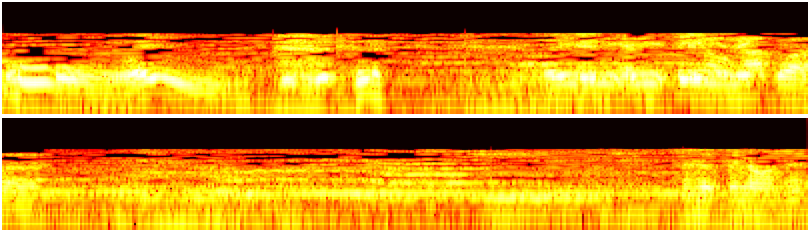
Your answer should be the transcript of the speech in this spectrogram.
โอ้โหเฮ้ยเฮ้ยอันนี้อันนี้อันนี้เล็กกว่าเออไปนอนฮะ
